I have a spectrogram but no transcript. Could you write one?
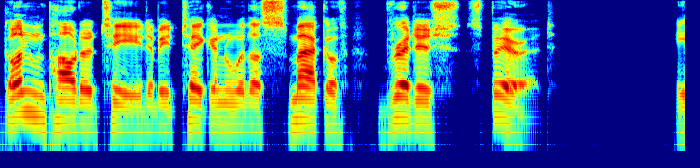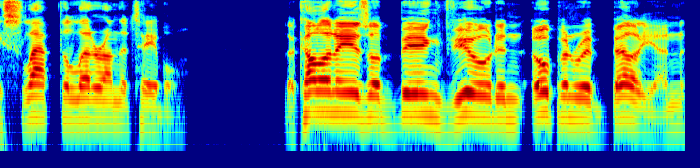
gunpowder tea to be taken with a smack of British spirit. He slapped the letter on the table. The colonies are being viewed in open rebellion,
